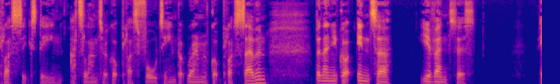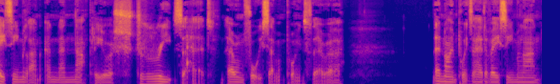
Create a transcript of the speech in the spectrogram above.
plus 16, Atalanta have got plus 14, but Roma have got plus 7. But then you've got Inter, Juventus, AC Milan, and then Napoli are streets ahead. They're on 47 points. They're uh, they're nine points ahead of AC Milan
